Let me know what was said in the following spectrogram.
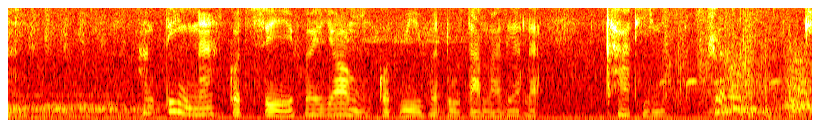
าร hunting นะ กด C เพื่อย่อง กด V เพื่อดูตามรายเลือดและฆ่าทิ้ง โอเค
